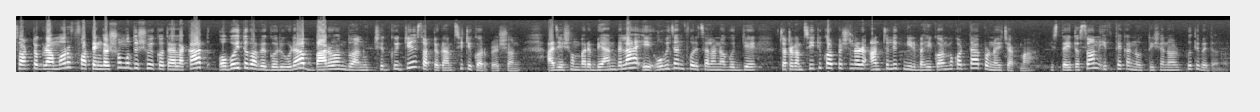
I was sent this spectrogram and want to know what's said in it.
চট্টগ্রামের ফতেঙ্গা সমুদ্র সৈকত এলাকাত অবৈধভাবে গড়ে উড়া বারো আন্দোলন উচ্ছেদ করছে চট্টগ্রাম সিটি কর্পোরেশন আজ এ সোমবার বিয়ানবেলা এই অভিযান পরিচালনা করছে চট্টগ্রাম সিটি কর্পোরেশনের আঞ্চলিক নির্বাহী কর্মকর্তা প্রণয় চাকমা। বিস্তারিত সন ইফতেখার নতিশনের প্রতিবেদনত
